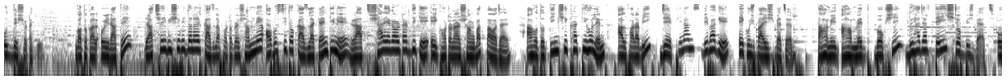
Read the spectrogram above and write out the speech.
উদ্দেশ্যটা কি? গতকাল ওই রাতে রাজশাহী বিশ্ববিদ্যালয়ের কাজলা ফটকের সামনে অবস্থিত কাজলা ক্যান্টিনে রাত সাড়ে এগারোটার দিকে এই ঘটনার সংবাদ পাওয়া যায়। আহত তিন শিক্ষার্থী হলেন আলফারাবি, যে ফিনান্স বিভাগে একুশ বাইশ ব্যাচের। তাহমিদ আহমেদ বকশি দুই হাজার তেইশ চব্বিশ ব্যাচ ও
